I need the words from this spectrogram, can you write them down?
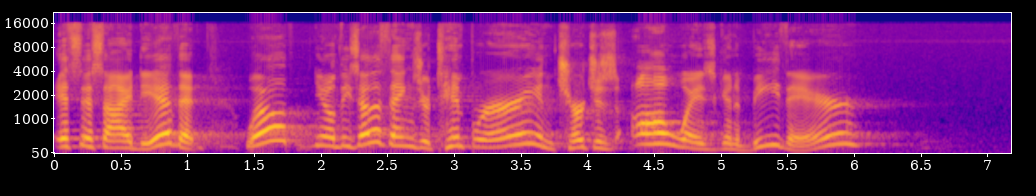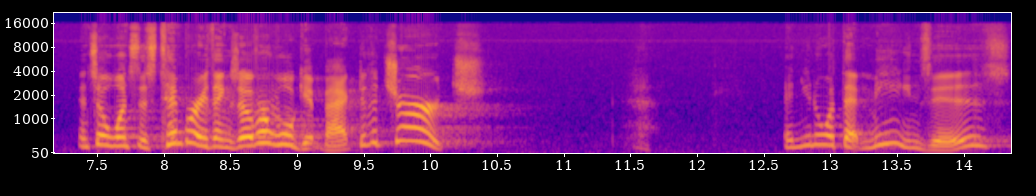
it's this idea that, well, you know, these other things are temporary and church is always going to be there. And so once this temporary thing's over, we'll get back to the church. And you know what that means is,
